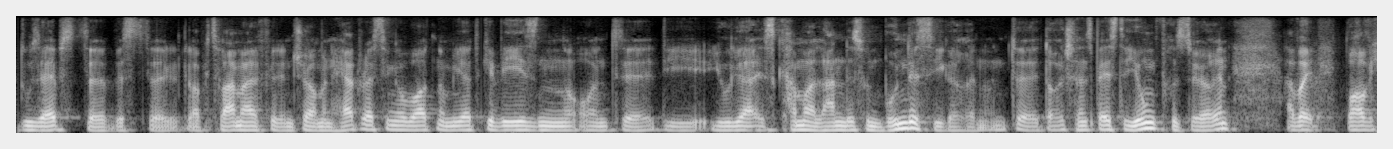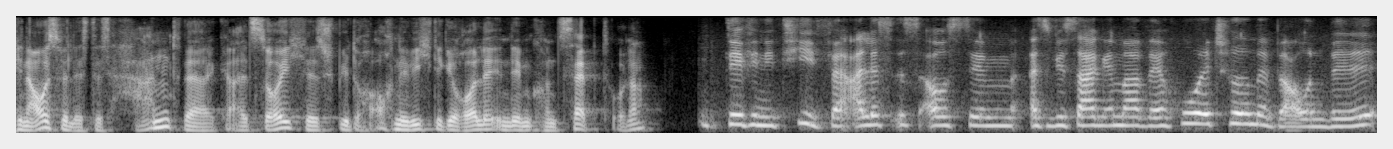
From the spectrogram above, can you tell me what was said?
du selbst äh, bist, äh, glaube ich, zweimal für den German Hairdressing Award nominiert gewesen. Und äh, die Julia ist Kammerlandes- und Bundessiegerin und äh, Deutschlands beste Jungfriseurin. Aber worauf ich hinaus will, ist, das Handwerk als solches spielt doch auch eine wichtige Rolle in dem Konzept, oder? Definitiv, weil alles ist aus dem, also wir sagen immer, wer hohe Türme bauen will,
